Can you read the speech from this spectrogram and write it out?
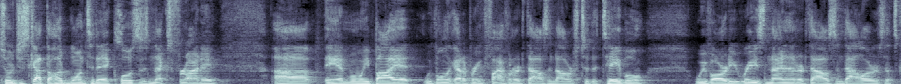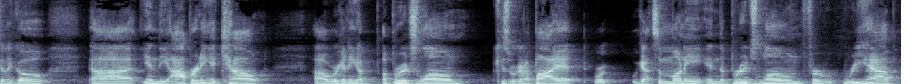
So just got the HUD one today. It closes next Friday. Uh, and when we buy it, we've only got to bring $500,000 to the table. We've already raised $900,000. That's going to go uh, in the operating account. Uh, we're getting a, a bridge loan because we're going to buy it. We're, we got some money in the bridge loan for rehab.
